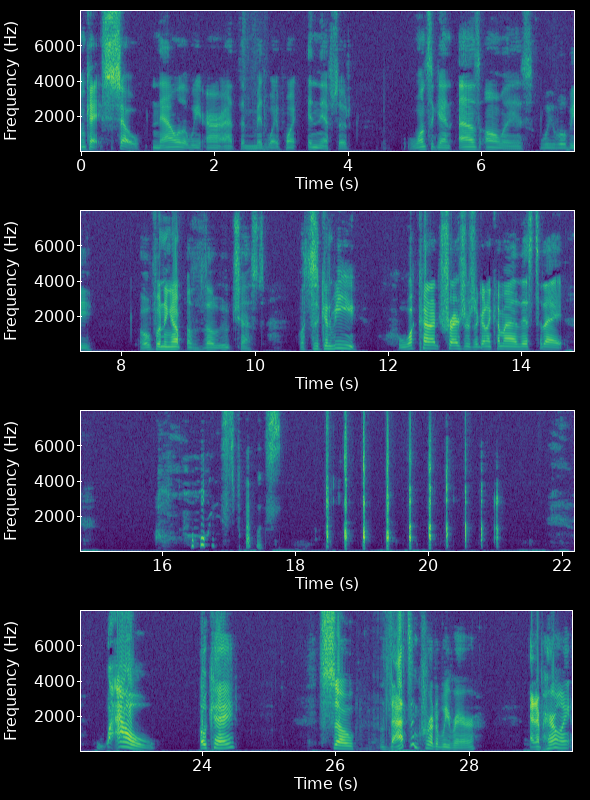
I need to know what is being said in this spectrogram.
Okay, so now that we are at the midway point in the episode, once again, as always, we will be opening up the loot chest. What's it gonna be? What kind of treasures are gonna come out of this today? Holy smokes! wow! Okay. So, that's incredibly rare. And apparently,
